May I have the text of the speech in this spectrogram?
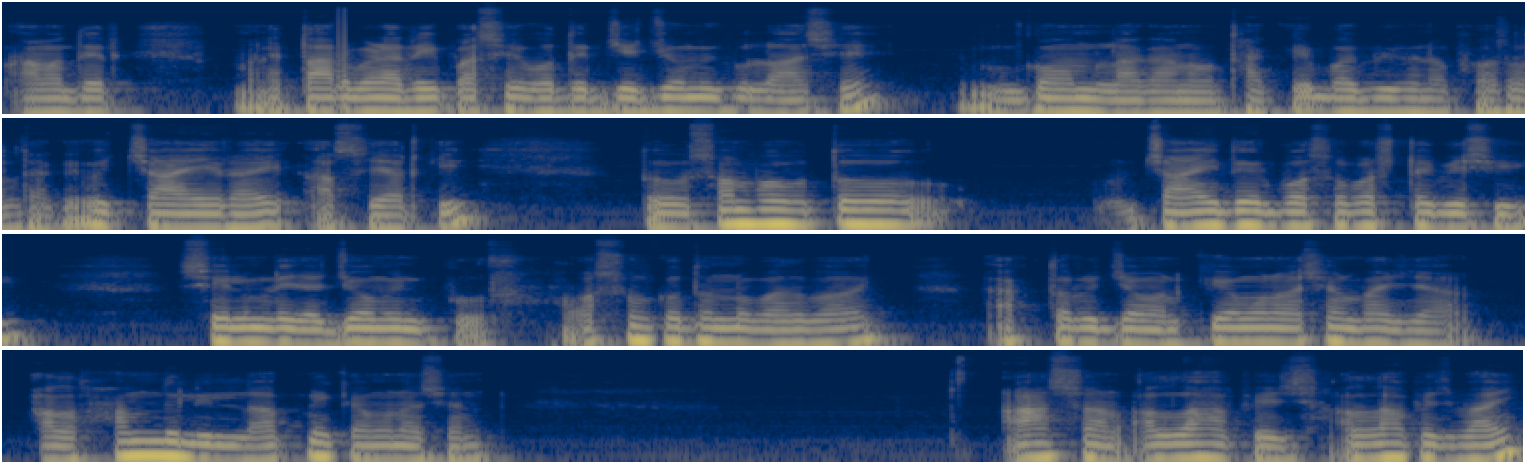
আমাদের মানে তার বেড়ার এই পাশে ওদের যে জমিগুলো আছে, গম লাগানো থাকে বা বিভিন্ন ফসল থাকে, ওই চায়েরাই আসে আর কি। তো সম্ভবত চাঁইদের বসবাসটাই বেশি সেলিম রেজা জমিনপুর। অসংখ্য ধন্যবাদ ভাই। আখতারুজ্জামান, কেমন আছেন ভাইজা আলহামদুলিল্লাহ, আপনি কেমন আছেন? আহসান আল্লাহ হাফিজ আল্লাহ হাফিজ ভাই,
